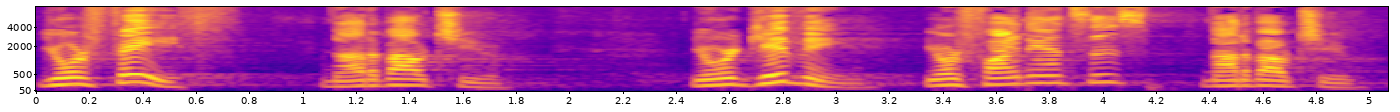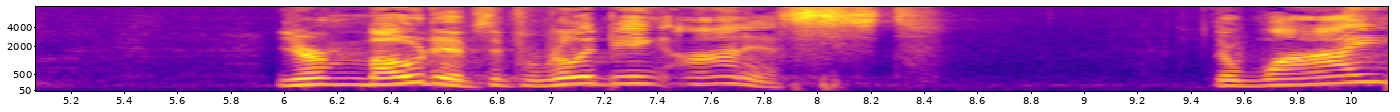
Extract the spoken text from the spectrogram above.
Your faith, not about you. Your giving, your finances, not about you. Your motives, if we're really being honest, the why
